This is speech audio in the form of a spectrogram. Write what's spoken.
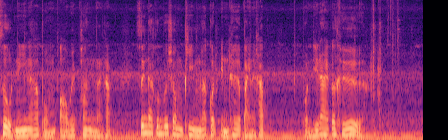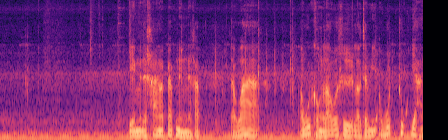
สูตรนี้นะครับผม all weapon นะครับ ซึ่งถ้าคุณผู้ชมพิมพ์แล้วกด enter ไปนะครับ ผลที่ได้ก็คือ เกมมันจะค้างไว้แป๊บหนึ่งนะครับ แต่ว่าอาวุธของเราก็คือเราจะมีอาวุธทุกอย่าง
